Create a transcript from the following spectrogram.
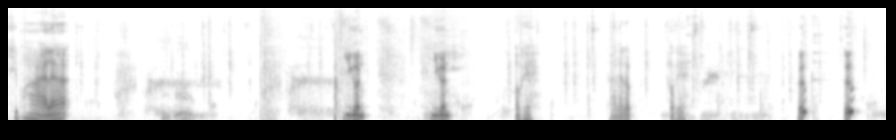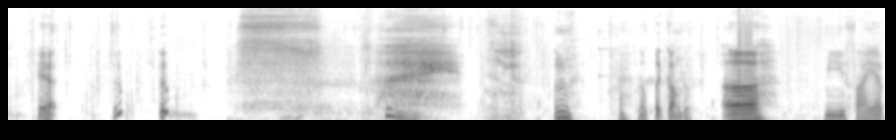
ชิบหายแล้วยิงก่อนยิงก่อนโอเคตายแล้วครับ โอเคอึ๊บอึ๊บเฮ้ยอึ๊บอึ๊บเฮ้ยอืมอะเราเปิดกล่องดู เออ มีไฟครับ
